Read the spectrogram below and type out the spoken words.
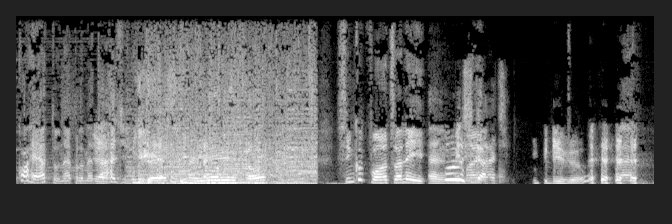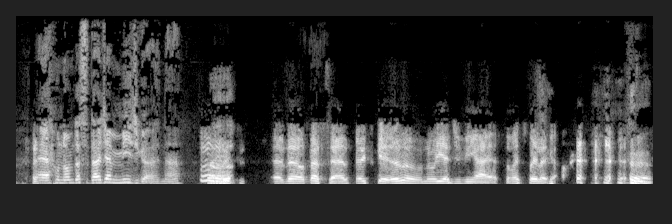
correto, né, pela metade. Cinco pontos, olha aí. É, Mas- Midgard. Incrível. É, é, o nome da cidade é Midgard, né? É, não, tá certo. Eu, esque... eu não, não ia adivinhar essa, mas foi legal.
